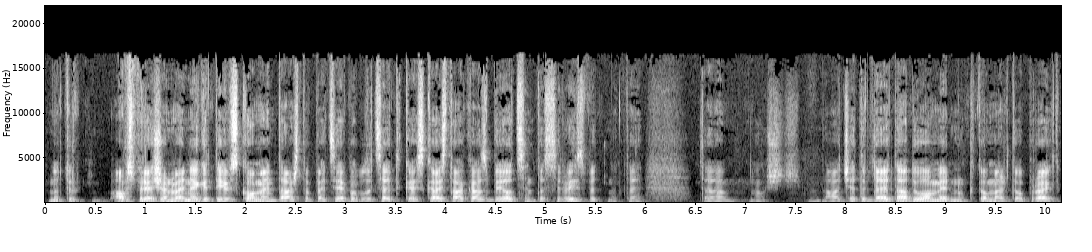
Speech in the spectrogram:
Nu, tur apspriešana vai negatīvs komentārs, tāpēc iepublicē tikai skaistākās bildes, un tas ir viss. Bet, nu, tā, tā nu, š- A4D tā doma ir, nu, ka tomēr to projektu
